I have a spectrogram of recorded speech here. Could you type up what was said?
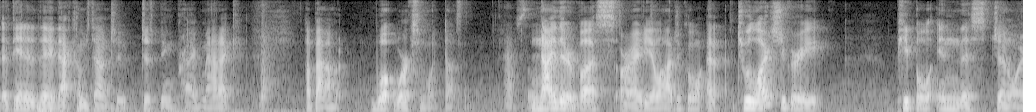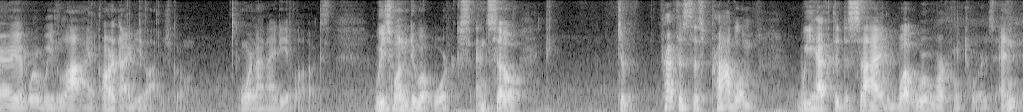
at the end of the day, that comes down to just being pragmatic about what works and what doesn't. Absolutely. Neither of us are ideological, and to a large degree, people in this general area where we lie aren't ideological. We're not ideologues. We just want to do what works. And so, to preface this problem, we have to decide what we're working towards, and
